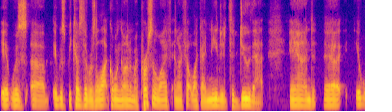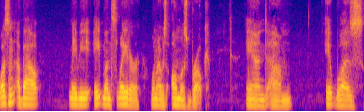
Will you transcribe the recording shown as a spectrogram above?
it was uh, it was because there was a lot going on in my personal life, and I felt like I needed to do that. And uh, it wasn't about maybe eight months later when I was almost broke, and um, it was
